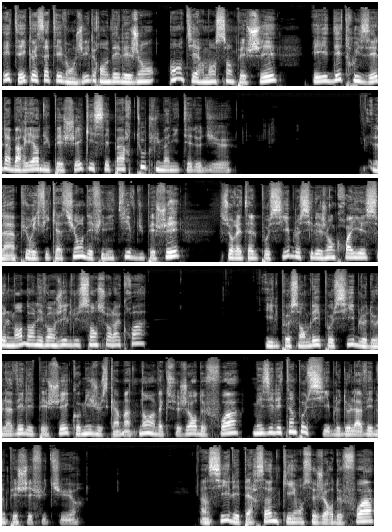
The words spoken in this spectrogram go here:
était que cet évangile rendait les gens entièrement sans péché et détruisait la barrière du péché qui sépare toute l'humanité de Dieu. La purification définitive du péché serait-elle possible si les gens croyaient seulement dans l'évangile du sang sur la croix? Il peut sembler possible de laver les péchés commis jusqu'à maintenant avec ce genre de foi, mais il est impossible de laver nos péchés futurs. Ainsi, les personnes qui ont ce genre de foi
